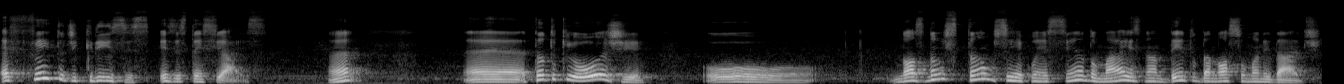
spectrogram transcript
é feito de crises existenciais. Né? É, tanto que hoje o, nós não estamos se reconhecendo mais na, dentro da nossa humanidade.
